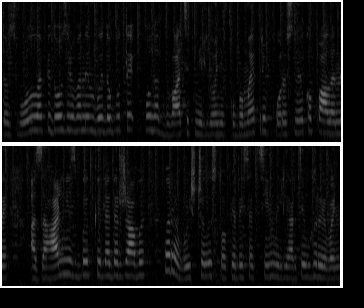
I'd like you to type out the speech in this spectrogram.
дозволила підозрюваним видобути понад 20 мільйонів кубометрів корисної копалини, а загальні збитки для держави перевищили 157 мільярдів гривень.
